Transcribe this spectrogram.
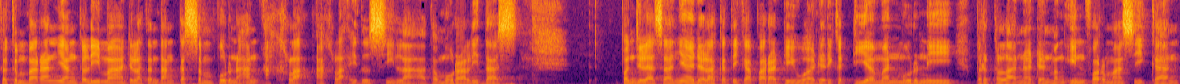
Kegemparan yang kelima adalah tentang kesempurnaan akhlak. Akhlak itu sila atau moralitas. Penjelasannya adalah ketika para dewa dari kediaman murni berkelana dan menginformasikan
